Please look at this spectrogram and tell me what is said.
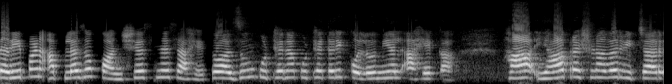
तरी पण आपला जो कॉन्शियसनेस आहे तो अजून कुठे ना कुठेतरी कोलोनियल आहे का? हा ह्या प्रश्नावर विचार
